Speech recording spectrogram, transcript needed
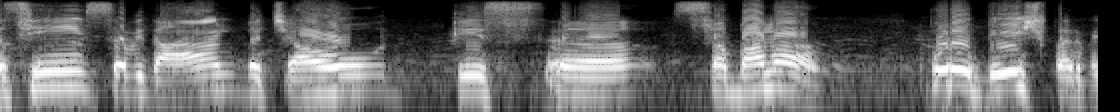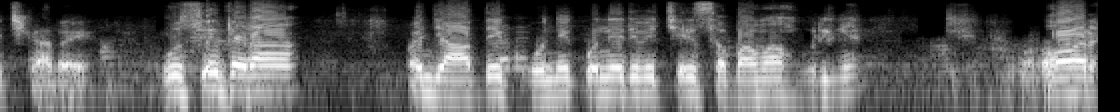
ਅਸੀਂ ਸੰਵਿਧਾਨ ਬਚਾਓ ਇਸ ਸਭਾਵਾਂ ਪੂਰੇ ਦੇਸ਼ ਭਰ ਵਿੱਚ ਕਰ ਰਹੇ ਉਸੇ ਤਰ੍ਹਾਂ ਪੰਜਾਬ ਦੇ ਕੋਨੇ-ਕੋਨੇ ਦੇ ਵਿੱਚ ਇਹ ਸਭਾਵਾਂ ਹੋ ਰਹੀਆਂ। ਔਰ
